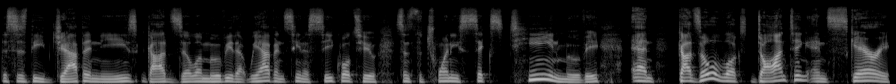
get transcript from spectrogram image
This is the Japanese Godzilla movie that we haven't seen a sequel to since the 2016 movie. And Godzilla looks daunting and scary.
